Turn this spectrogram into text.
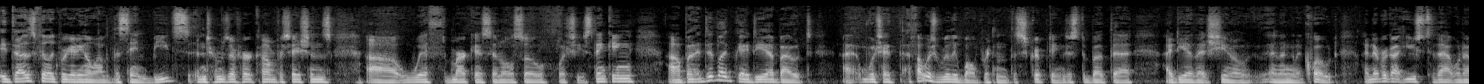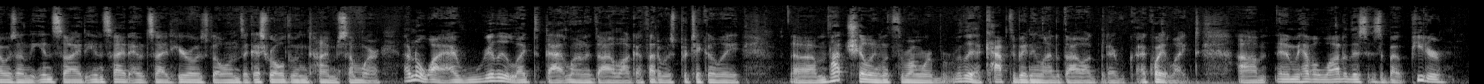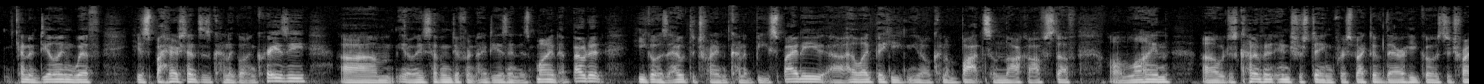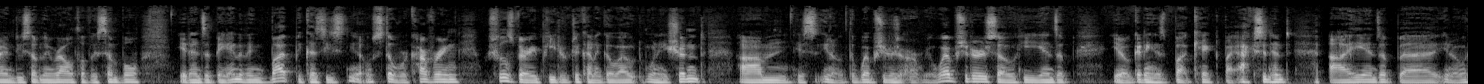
it does feel like we're getting a lot of the same beats in terms of her conversations uh, with Marcus and also what she's thinking. Uh, but I did like the idea about, uh, which I, I, thought was really well written, the scripting, just about the idea that she, you know, and I'm going to quote, I never got used to that when I was on the inside, inside, outside, heroes, villains. I guess we're all doing time somewhere. I don't know why. I really liked that line of dialogue. I thought it was particularly. Um, not chilling, that's the wrong word, but really a captivating line of dialogue that I, I quite liked. Um, and we have a lot of this is about Peter kind of dealing with his spider sense is kind of going crazy. Um, you know, he's having different ideas in his mind about it. He goes out to try and kind of be Spidey. Uh, I like that he, you know, kind of bought some knockoff stuff online, uh, which is kind of an interesting perspective there. He goes to try and do something relatively simple. It ends up being anything but because he's, you know, still recovering, which feels very Peter to kind of go out when he shouldn't. Um, his, you know, the web shooters aren't real web shooters, so he ends up, you know, getting his butt kicked by accident. Uh, he ends up, uh, you know,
